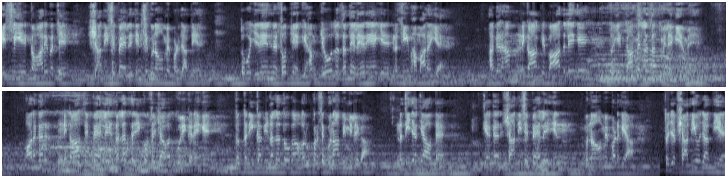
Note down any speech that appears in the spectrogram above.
اس لیے کمارے بچے شادی سے پہلے جن سے گناہوں میں پڑ جاتے ہیں، تو وہ یہ میں سوچیں کہ ہم جو لذتیں لے رہے ہیں، یہ نصیب ہمارا ہی ہے۔ اگر ہم نکاح کے بعد لیں گے تو یہ کامل لذت ملے گی ہمیں۔ اور اگر نکاح سے پہلے غلط طریقوں سے شاوت پوری کریں گے تو طریقہ بھی غلط ہوگا اور اوپر سے گناہ بھی ملے گا۔ نتیجہ کیا ہوتا ہے؟ کہ اگر شادی سے پہلے ان گناہوں میں پڑ گیا تو جب شادی ہو جاتی ہے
